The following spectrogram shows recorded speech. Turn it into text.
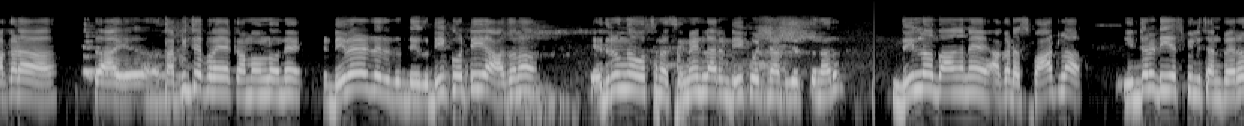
అక్కడ తప్పించే ప్రయ క్రమంలోనే డివైడర్ ఢీ కొట్టి అదన ఎదురుగా వస్తున్న సిమెంట్ లారీని ఢీ కొట్టినట్టు చెప్తున్నారు. దీనిలో బాగానే అక్కడ స్పాట్ల ఇద్దరు డిఎస్పీలు చనిపోయారు.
